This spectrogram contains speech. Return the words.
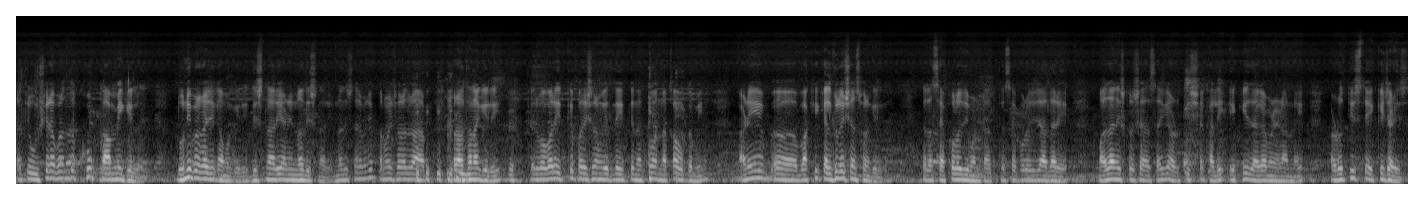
रात्री उशिरापर्यंत खूप काम मी केलं. दोन्ही प्रकारची कामं केली. दिसणारी आणि न दिसणारी. न दिसणारी म्हणजे परमेश्वराला प्रार्थना केली तर बाबा इतके परिश्रम घेतले इतके नको नका हो कमी. आणि बाकी कॅल्क्युलेशन्स पण केले. त्याला सॅफॉलॉजी म्हणतात. त्या सॅफॉलॉजीच्या आधारे माझा निष्कर्ष असा आहे की अडतीसच्या खाली एकही जागा मिळणार नाही. अडतीस ते एक्केचाळीस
